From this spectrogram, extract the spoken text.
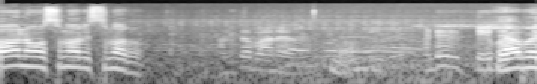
బాగానే వస్తున్నారు ఇస్తున్నారు. యాభై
